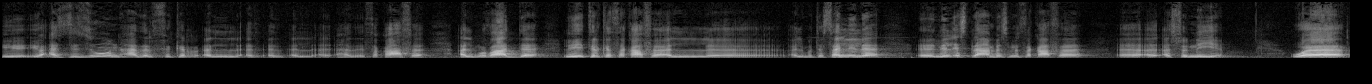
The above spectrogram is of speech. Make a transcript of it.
يعززون هذا الفكر هذه الثقافة المضادة لتلك الثقافة المتسللة للإسلام باسم الثقافة السنية. ونلتقي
